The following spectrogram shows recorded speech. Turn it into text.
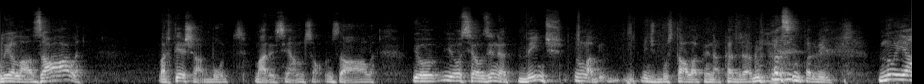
lielā zāle. var tiešām būt Marijas Jansona zāle. Jo jūs jau zināt, viņš, nu labi, viņš būs tālāk vienā kadrā, runāsim par viņu. Nu jā,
